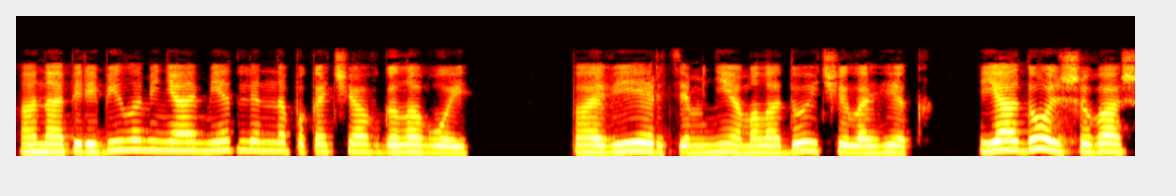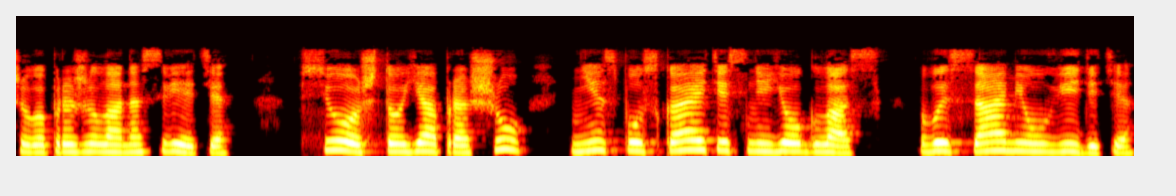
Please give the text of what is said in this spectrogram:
Она перебила меня, медленно покачав головой. «Поверьте мне, молодой человек, я дольше вашего прожила на свете. Все, что я прошу, не спускайте с нее глаз, вы сами увидите».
